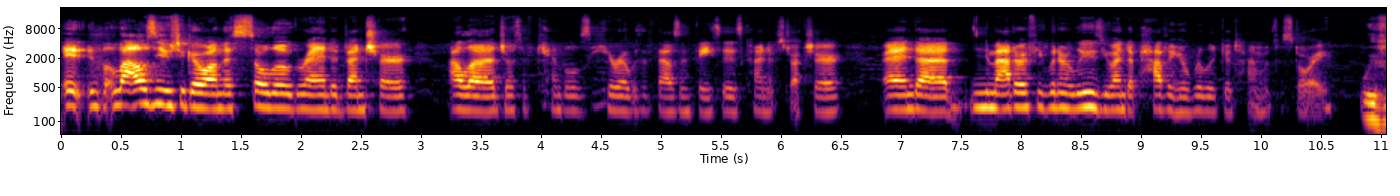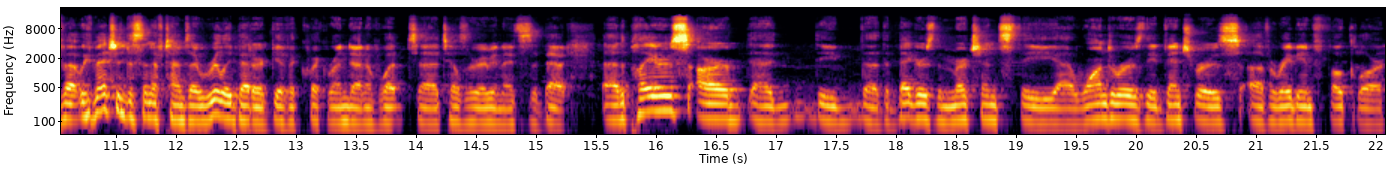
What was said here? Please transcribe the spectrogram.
it, allows you to go on this solo grand adventure, a la Joseph Campbell's Hero with a Thousand Faces kind of structure. And uh, no matter if you win or lose, you end up having a really good time with the story. We've uh, we've mentioned this enough times. I really better give a quick rundown of what uh, Tales of the Arabian Nights is about. Uh, the players are uh, the, the the beggars, the merchants, the uh, wanderers, the adventurers of Arabian folklore,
